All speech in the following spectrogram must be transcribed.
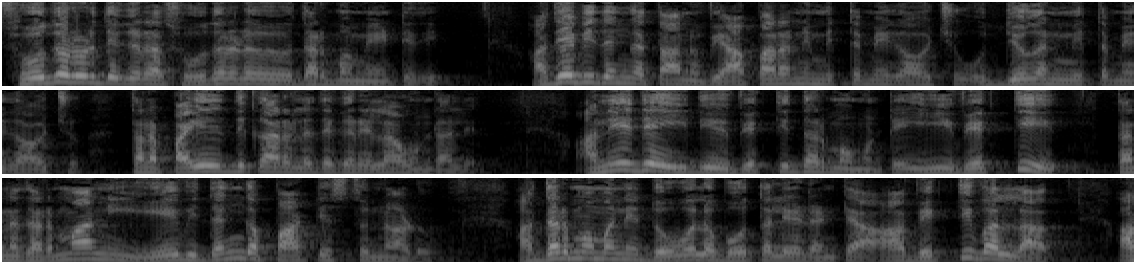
సోదరుడి దగ్గర సోదరుడు ధర్మం ఏంటిది? అదేవిధంగా తాను వ్యాపార నిమిత్తమే కావచ్చు ఉద్యోగ నిమిత్తమే కావచ్చు తన పై అధికారుల దగ్గర ఎలా ఉండాలి అనేదే ఇది వ్యక్తి ధర్మం ఉంటే ఈ వ్యక్తి తన ధర్మాన్ని ఏ విధంగా పాటిస్తున్నాడు అధర్మం అనే దోవలో బోతలేడంటే ఆ వ్యక్తి వల్ల ఆ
